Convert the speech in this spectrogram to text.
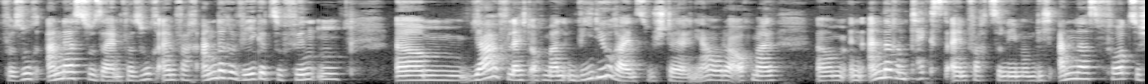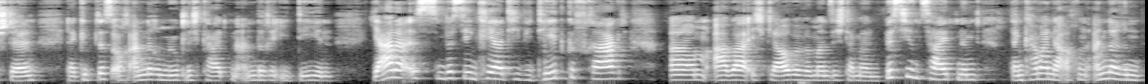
Versuch anders zu sein, versuch einfach andere Wege zu finden, ähm, ja, vielleicht auch mal ein Video reinzustellen, ja, oder auch mal ähm, einen anderen Text einfach zu nehmen, um dich anders vorzustellen. Da gibt es auch andere Möglichkeiten, andere Ideen. Ja, da ist ein bisschen Kreativität gefragt, ähm, aber ich glaube, wenn man sich da mal ein bisschen Zeit nimmt, dann kann man da auch einen anderen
